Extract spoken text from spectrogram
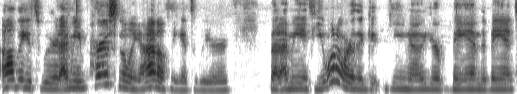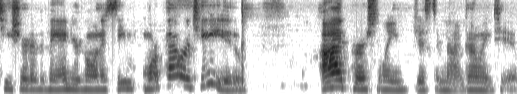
I don't think it's weird. I mean, personally, I don't think it's weird. But, I mean, if you want to wear the, you know, your band, the band t-shirt of the band, you're going to see more power to you. I personally just am not going to.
